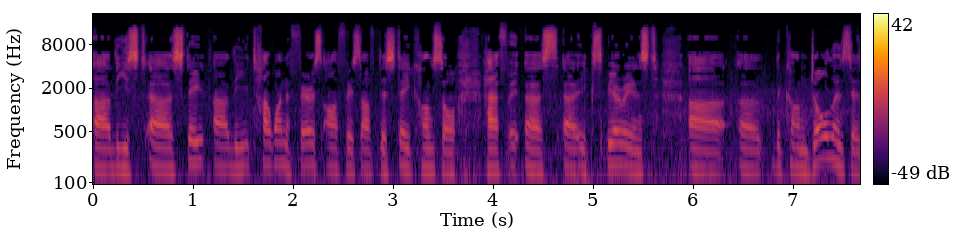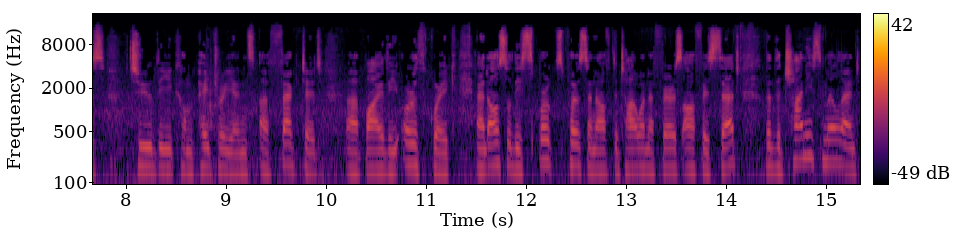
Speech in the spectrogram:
uh, the state, the Taiwan Affairs Office of the State Council have experienced. Uh, the condolences to the compatriots affected uh, by the earthquake. And also the spokesperson of the Taiwan Affairs Office said that the Chinese mainland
